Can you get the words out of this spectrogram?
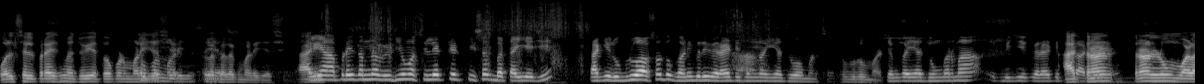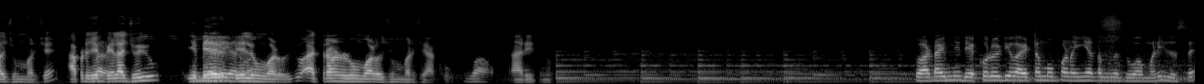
હોલસેલ પ્રાઇસમાં જોઈએ તો પણ મળી જશે. અલગ અલગ મળી જશે. અહીંયા આપણે તમને વિડીયોમાં સિલેક્ટેડ પીસ જ બતાવીએ છીએ. બાકી રૂબરૂ આવશો તો ઘણી બધી વેરાયટી તમને અહીંયા જોવા મળશે. રૂબરૂ મળશે. જેમ કે અહીંયા ઝુમ્મરમાં એક બીજી એક વેરાયટી આ ત્રણ ત્રણ લૂમ વાળા ઝુમર છે. આપણે જે પહેલા પેલા જોયું એ બે બે. લૂમ વાળું. જો આ ત્રણ લૂમ વાળું ઝુમ્મર છે આખું. વાવ. આ રીતનું. તો આ ટાઈપની ડેકોરેટિવ આઇટમો પણ અહીંયા તમને જોવા મળી જશે.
